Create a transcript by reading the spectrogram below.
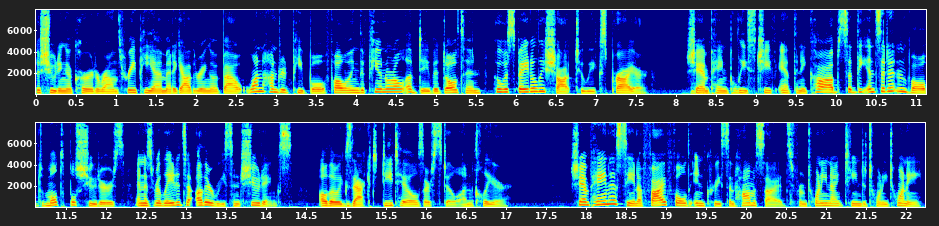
The shooting occurred around 3 p.m. at a gathering of about 100 people following the funeral of David Dalton, who was fatally shot two weeks prior. Champaign Police Chief Anthony Cobb said the incident involved multiple shooters and is related to other recent shootings, although exact details are still unclear. Champaign has seen a five fold increase in homicides from 2019 to 2020,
